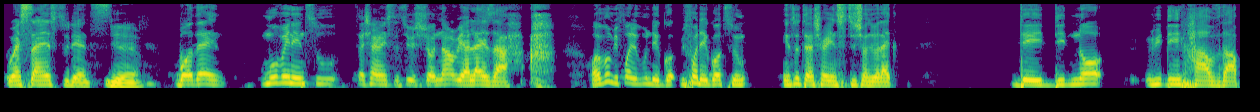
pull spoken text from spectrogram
were science students. Yeah, But then moving into tertiary institution, now realize that, ah, or even before even they got before they got to into tertiary institutions, they were like, they did not really have that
